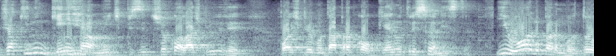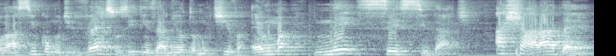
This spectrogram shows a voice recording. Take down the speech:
já que ninguém realmente precisa de chocolate para viver. Pode perguntar para qualquer nutricionista. E o óleo para o motor, assim como diversos itens da linha automotiva, é uma necessidade. A charada é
